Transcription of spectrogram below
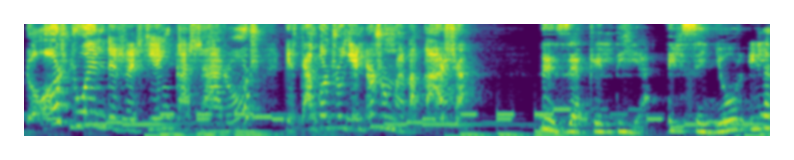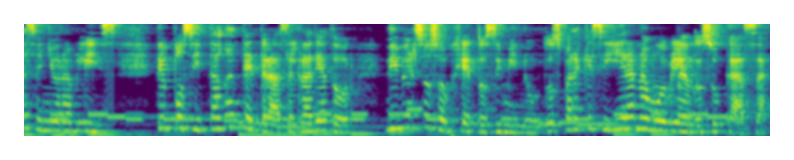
Dos duendes recién casados que están construyendo su nueva casa. Desde aquel día, el señor y la señora Bliss depositaban detrás del radiador diversos objetos diminutos para que siguieran amueblando su casa.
